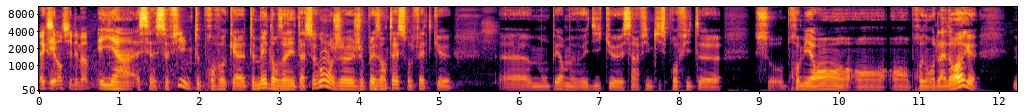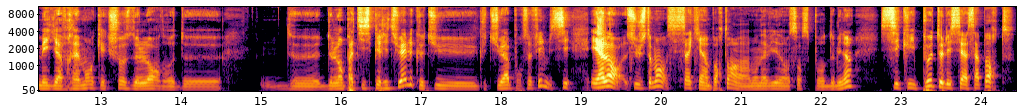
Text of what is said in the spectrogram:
excellent cinéma. Et il y a un- ce, ce film te provoque, euh, te met dans un état second. Je, je plaisantais sur le fait que euh, mon père m'avait dit que c'est un film qui se profite euh, au premier rang en, en prenant de la drogue, mais il y a vraiment quelque chose de l'ordre de de, de l'empathie spirituelle que tu, que tu as pour ce film. Si, et alors, justement, c'est ça qui est important, à mon avis, dans le sens pour 2001, c'est qu'il peut te laisser à sa porte.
